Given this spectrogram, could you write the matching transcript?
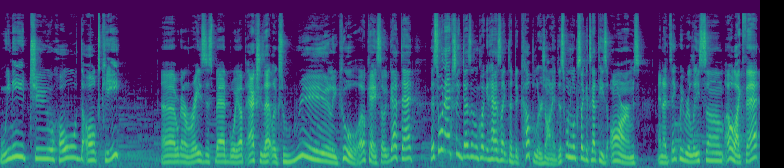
we need to hold the Alt key. Uh, we're going to raise this bad boy up. Actually, that looks really cool. Okay, so we've got that. This one actually doesn't look like it has like the decouplers on it. This one looks like it's got these arms, and I think we release them. Oh, like that?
